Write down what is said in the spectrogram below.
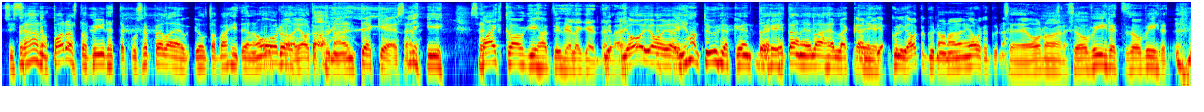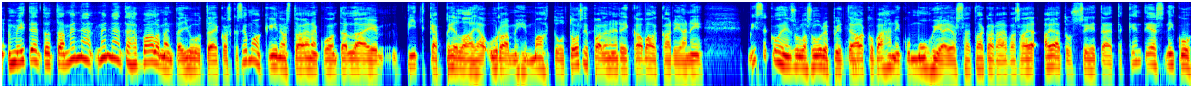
siis sehän on parasta viihdettä, kun se pelaaja, jolta vähiten odottaa jalkakynää, niin tekee sen. Niin. Se, Vaikka onkin ihan tyhjällä kentällä. Jo, joo, joo, ja ihan tyhjä kenttä, niin. ketään ei lähelläkään, niin. niin kyllä jalkakynä on aina jalkakynä. Se on aina, se on viihdettä, se on viihdettä. Miten tota, mennään, mennään tähän valmentajuuteen, koska se mua kiinnostaa aina, kun on tällainen pitkä pelaaja-ura, mihin mahtuu tosi paljon eri kavalkadia, niin missä kohin sulla suurin piirtein alkoi vähän niin kuin muhia jossain takaraivassa ajatus siitä, että kenties niin kuin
